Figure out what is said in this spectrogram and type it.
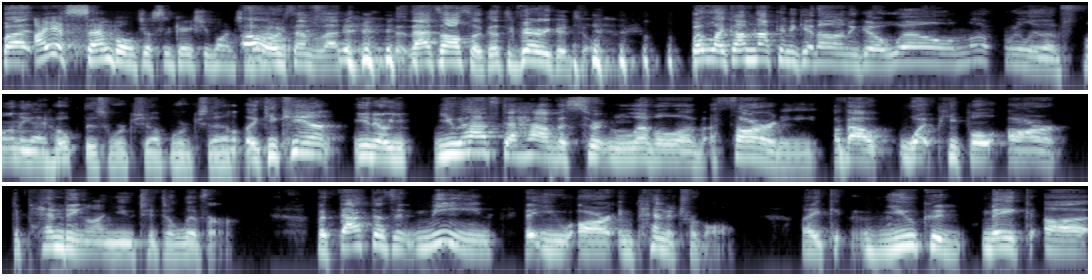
but I assemble just in case you want to. Oh, know. assemble. That's that's also that's a very good tool. but like, I'm not going to get on and go. Well, I'm not really that funny. I hope this workshop works out. Like, you can't. You know, you you have to have a certain level of authority about what people are depending on you to deliver. But that doesn't mean that you are impenetrable. Like you could make a,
